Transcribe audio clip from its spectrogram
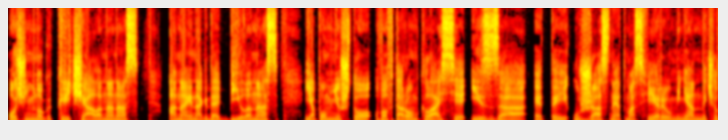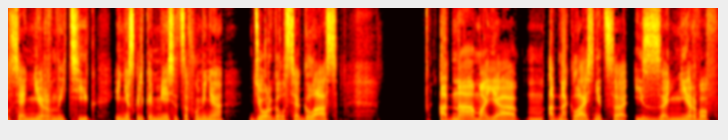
очень много кричала на нас, она иногда била нас. Я помню, что во втором классе из-за этой ужасной атмосферы у меня начался нервный тик, и несколько месяцев у меня дергался глаз. Одна моя одноклассница из-за нервов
